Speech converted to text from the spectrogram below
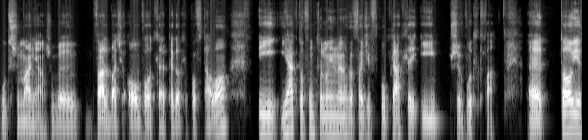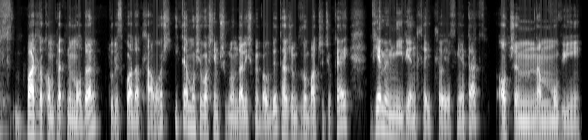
utrzymania, żeby zadbać o owoce tego, co powstało i jak to funkcjonuje na zasadzie współpracy i przywództwa. To jest bardzo kompletny model, który składa całość i temu się właśnie przyglądaliśmy w audytach, żeby zobaczyć, ok, wiemy mniej więcej, co jest nie tak, o czym nam mówi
